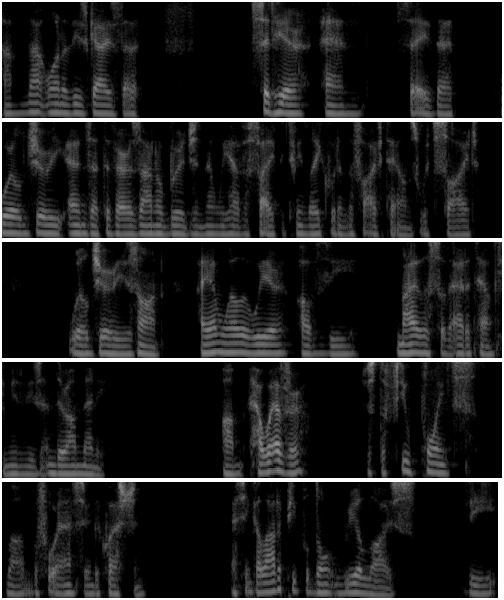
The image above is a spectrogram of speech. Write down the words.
I'm not one of these guys that sit here and say that world jury ends at the Verrazano Bridge, and then we have a fight between Lakewood and the Five Towns, which side world jury is on. I am well aware of the milas of out of town communities, and there are many. Um, however, just a few points uh, before answering the question. I think a lot of people don't realize the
